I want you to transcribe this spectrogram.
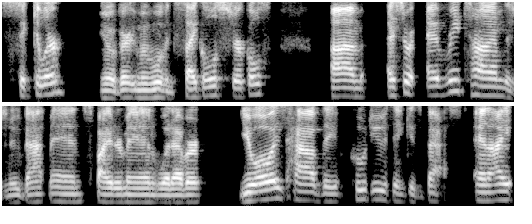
secular, you know, very we move in cycles, circles. Um, I swear every time there's a new Batman, Spider Man, whatever, you always have the who do you think is best? And I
